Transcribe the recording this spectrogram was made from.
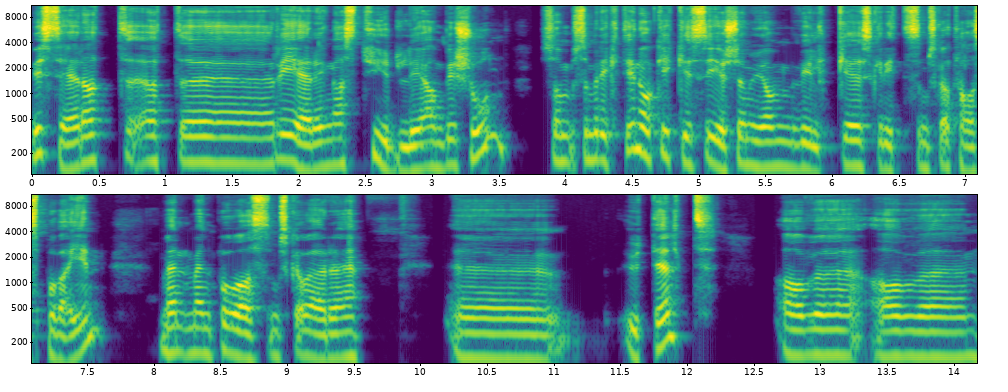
Vi ser at, at eh, regjeringas tydelige ambisjon som, som riktignok ikke sier så mye om hvilke skritt som skal tas på veien, men, men på hva som skal være uh, utdelt av, av uh,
